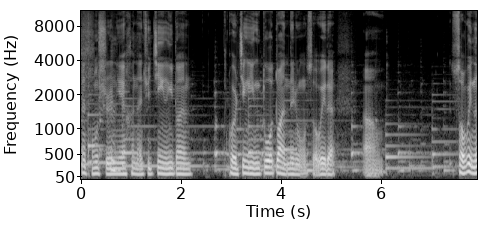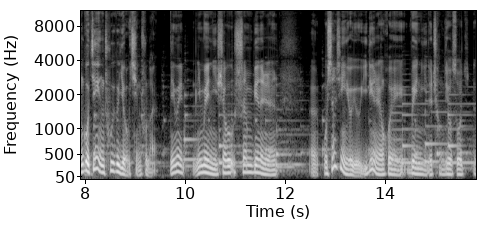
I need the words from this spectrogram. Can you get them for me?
但同时你也很难去经营一段或者经营多段那种所谓的啊，所谓能够经营出一个友情出来，因为因为你身身边的人。呃，我相信有有一定人会为你的成就所呃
